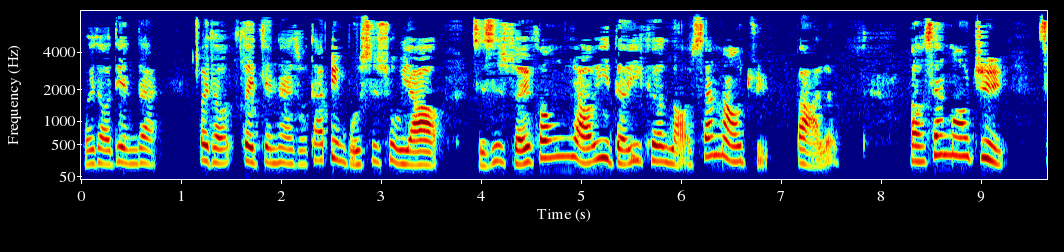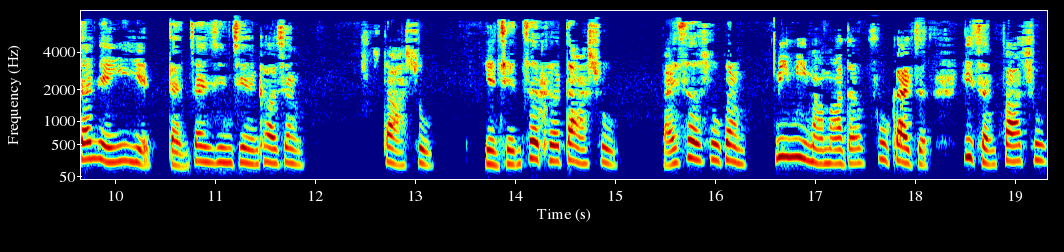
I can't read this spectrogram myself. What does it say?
回头电带，回头对健太说：“他并不是树妖，只是随风摇曳的一棵老三毛榉。”罢了，老三毛榉，三年一也胆战心惊的靠向大树。眼前这棵大树，白色树干密密麻麻的覆盖着一层发出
